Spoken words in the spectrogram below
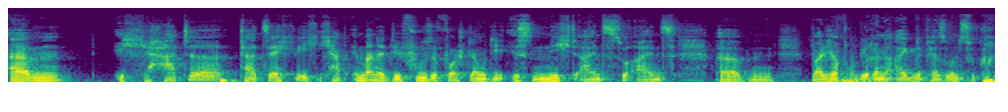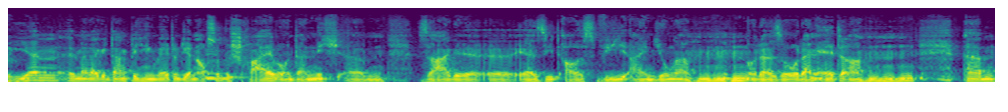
Ähm ich hatte tatsächlich, ich habe immer eine diffuse Vorstellung, die ist nicht eins zu eins, ähm, weil ich auch probiere, eine eigene Person zu kreieren in meiner gedanklichen Welt und die dann auch mhm. so beschreibe und dann nicht ähm, sage, äh, er sieht aus wie ein junger oder so oder ein mhm. älterer. ähm,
